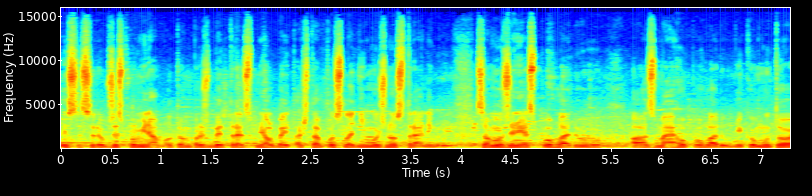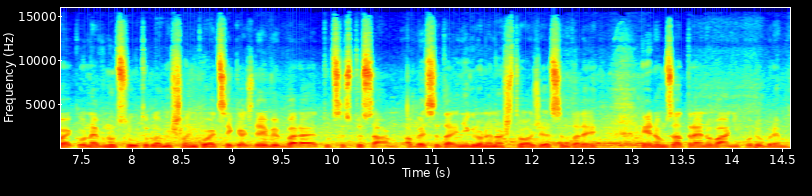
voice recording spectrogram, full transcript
jestli si dobře vzpomínám o tom, proč by trest měl být až ta poslední možnost tréninku. Samozřejmě pohledu a z mého pohledu. Nikomu to jako nevnucuju, tuhle myšlenku, ať si každý vybere tu cestu sám, aby se tady někdo nenaštval, že jsem tady jenom za trénování po dobrém.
